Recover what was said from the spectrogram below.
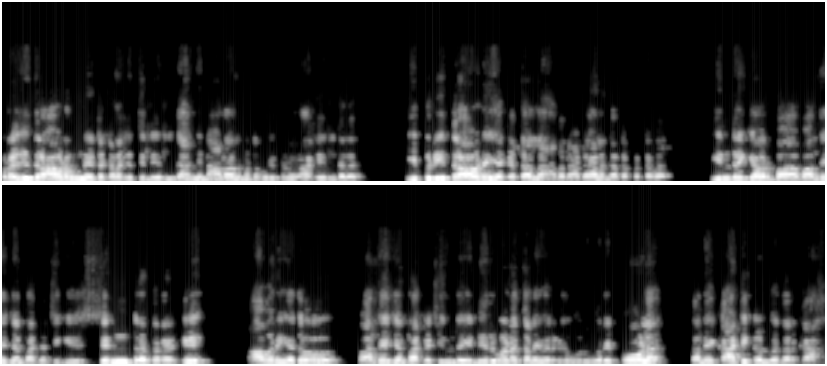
பிறகு திராவிட முன்னேற்ற கழகத்தில் இருந்து அங்கு நாடாளுமன்ற உறுப்பினராக இருந்தவர். இப்படி திராவிட இயக்கத்தால் அவர் அடையாளம் காட்டப்பட்டவர். இன்றைக்கு அவர் பா பாரதிய ஜனதா கட்சிக்கு சென்ற பிறகு அவர் ஏதோ பாரதிய ஜனதா கட்சியினுடைய நிறுவன தலைவர்கள் ஒருவரை போல தன்னை காட்டிக்கொள்வதற்காக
